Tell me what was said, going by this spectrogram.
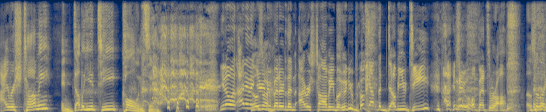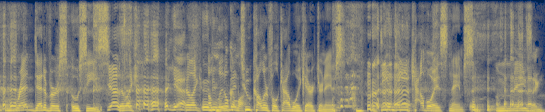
Irish Tommy and W.T. Collinson. You know what? I didn't think Those you could are- do better than Irish Tommy, but when you broke out the WT, I knew all bets were off. Those are like Red Deadiverse OCs. Yes. They're like yeah. they're like a little Come bit on. too colorful cowboy character names. D and D cowboys names. Amazing.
